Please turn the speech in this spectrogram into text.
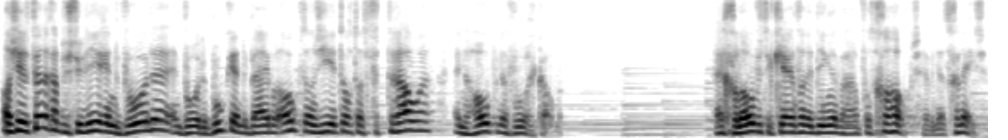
Als je het verder gaat bestuderen in de woorden en woordenboeken en de Bijbel ook, dan zie je toch dat vertrouwen en hoop naar voren komen. En geloof is de kern van de dingen waarop wordt gehoopt, hebben we net gelezen.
